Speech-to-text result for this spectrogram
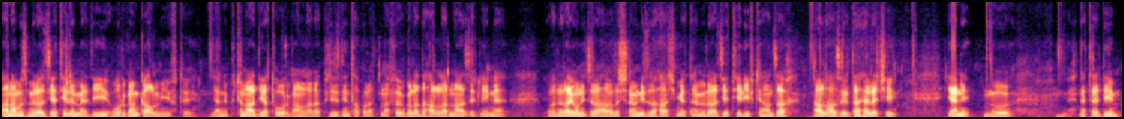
Anamız müraciət eləmədiyi orqan qalmayıbdı. Yəni bütün aidiyyatı orqanlara, prezident aparatına, Fövqəladə Hallar Nazirliyinə, rayon icra, Ağdaş rayon icra hakimiyyətinə müraciət eləyibdi. Ancaq hal-hazırda hələ ki, yəni o nətər deyim,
